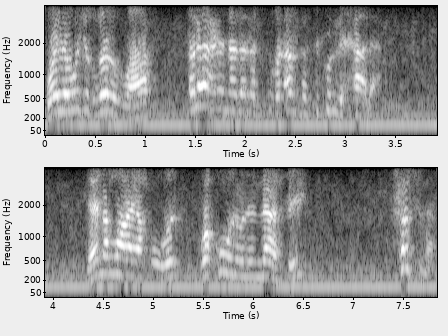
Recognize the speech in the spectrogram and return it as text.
وإذا وجد غلظة فلا يعني أن هذا الأسلوب الأمثل في كل حالة. لأن الله يقول وقولوا للناس حسنا.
